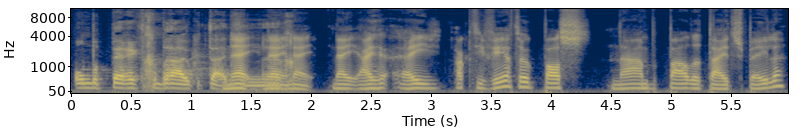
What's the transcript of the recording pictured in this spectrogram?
onbeperkt gebruiken tijdens nee, een... Nee, uh, nee, nee. Hij, hij activeert ook pas na een bepaalde tijd spelen.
